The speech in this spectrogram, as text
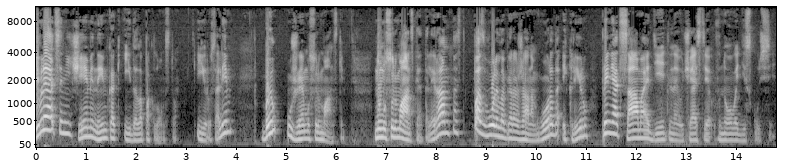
является ничем иным, как идолопоклонством. Иерусалим был уже мусульманским, но мусульманская толерантность позволила горожанам города и клиру принять самое деятельное участие в новой дискуссии.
